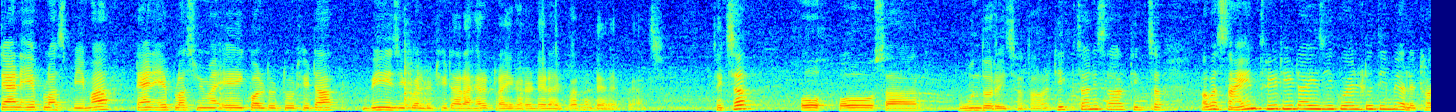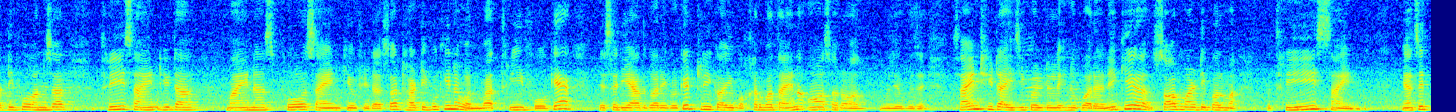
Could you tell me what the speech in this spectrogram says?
टेन ए प्लस बीमा टेन ए प्लस बीमा A equal to two theta B is equal to theta राखेर ट्राई गरेर डेराइभ गर्न डेराइभ भइहाल्छ। ठिक छ? ओहो सर हुँदो रहेछ त। ठिक छ नि सर ठिक छ। अब sine three theta is equal to तिमीहरूले थर्टी फोर अनुसार three sine theta minus four sine cube theta sir thirty four किन भन्नुभयो थ्री फोर क्या? यसरी याद गरेको के? ट्रिक अहिले भर्खर बताएन। अँ सर अँ बुझेँ बुझेँ। Sine theta is equal to लेख्नु पऱ्यो भने के सब मल्टिपलमा थ्री साइन। यहाँ चाहिँ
